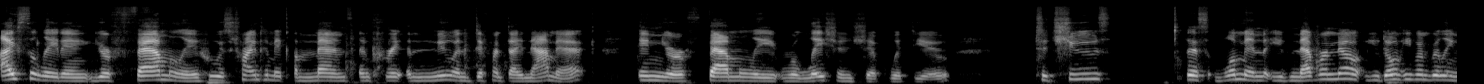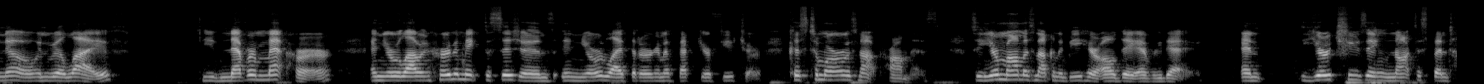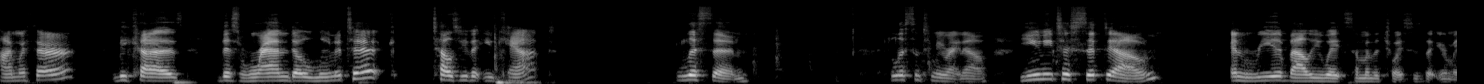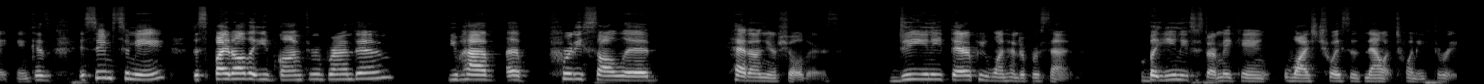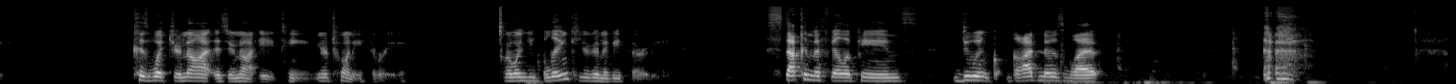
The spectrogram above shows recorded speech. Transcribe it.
isolating your family who is trying to make amends and create a new and different dynamic in your family relationship with you to choose this woman that you've never known, you don't even really know in real life, you've never met her, and you're allowing her to make decisions in your life that are going to affect your future because tomorrow is not promised. So your mom is not going to be here all day, every day. And you're choosing not to spend time with her because this rando lunatic tells you that you can't. Listen, listen to me right now. You need to sit down and reevaluate some of the choices that you're making because it seems to me, despite all that you've gone through, Brandon, you have a pretty solid head on your shoulders. Do you need therapy? 100%. But you need to start making wise choices now at 23 because what you're not is you're not 18, you're 23. Or when you blink, you're going to be 30. Stuck in the Philippines, doing God knows what.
